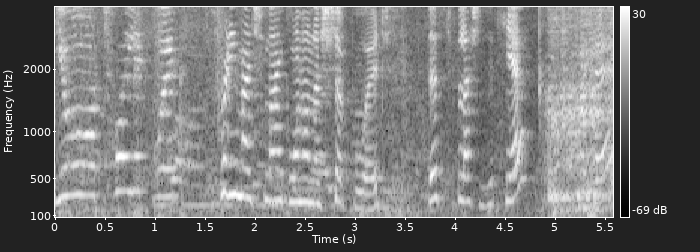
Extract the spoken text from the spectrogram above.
Your toilet works pretty much like one on a ship would. This flushes it here. Okay.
